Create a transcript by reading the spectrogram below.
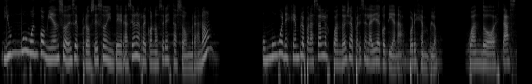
Y un muy buen comienzo de ese proceso de integración es reconocer esta sombra, ¿no? Un muy buen ejemplo para hacerlo es cuando ella aparece en la vida cotidiana. Por ejemplo, cuando estás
